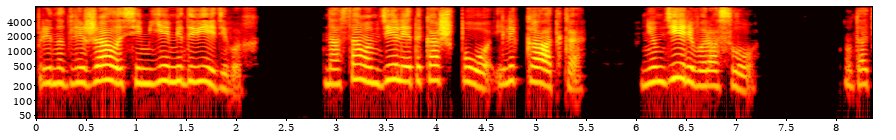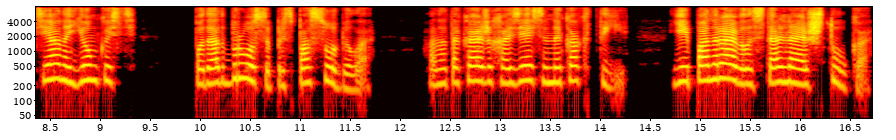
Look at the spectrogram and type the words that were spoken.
принадлежало семье Медведевых. На самом деле это кашпо или катка. В нем дерево росло. Но Татьяна емкость под отбросы приспособила. Она такая же хозяйственная, как ты. Ей понравилась стальная штука.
